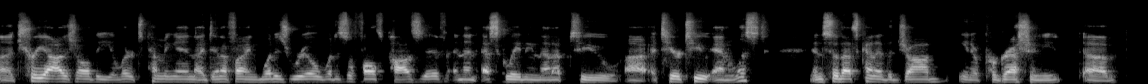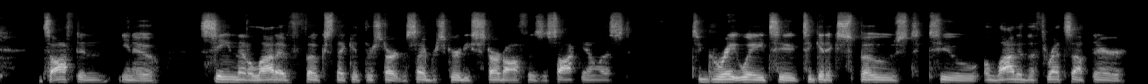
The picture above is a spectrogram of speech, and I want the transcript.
uh, triage all the alerts coming in, identifying what is real, what is a false positive, and then escalating that up to uh, a tier two analyst. And so that's kind of the job, you know, progression. You, um, it's often, you know, seen that a lot of folks that get their start in cybersecurity start off as a SOC analyst. It's a great way to to get exposed to a lot of the threats out there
